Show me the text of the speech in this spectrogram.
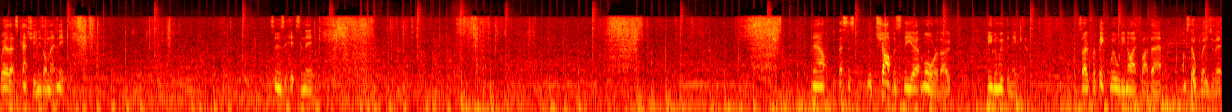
Where that's catching is on that nick. As soon as it hits the nick Now, that's as sharp as the uh, Mora though, even with the nick. So for a big wieldy knife like that, I'm still pleased with it.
